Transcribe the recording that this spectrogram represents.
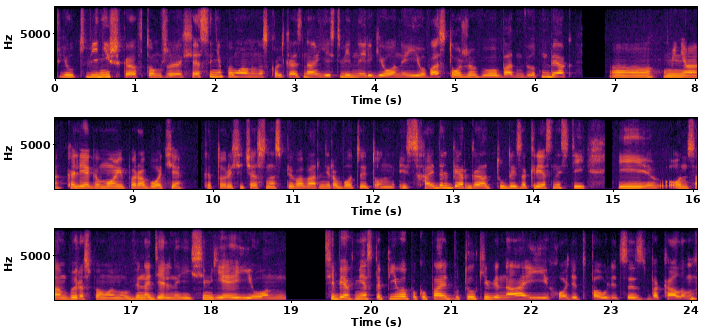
пьют винишко в том же Хессене, по-моему, насколько я знаю, есть винные регионы, и у вас тоже в Баден-Вюртемберг. Uh, у меня коллега мой по работе, который сейчас у нас в пивоварне работает, он из Хайдельберга, оттуда из окрестностей, и он сам вырос, по-моему, в винодельной семье, и он себе вместо пива покупает бутылки вина и ходит по улице с бокалом,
